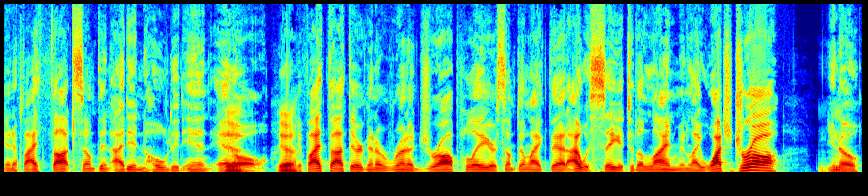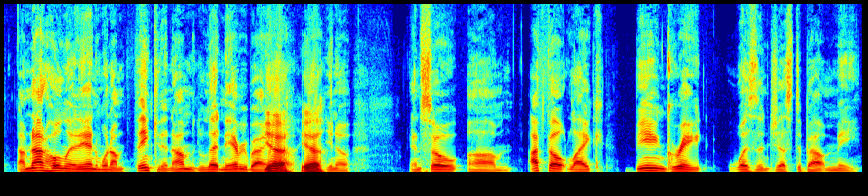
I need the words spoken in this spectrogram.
And if I thought something, I didn't hold it in at Yeah, all. yeah. If I thought they were going to run a draw play or something like that, I would say it to the lineman, like, watch draw. Mm-hmm. You know, I'm not holding it in when I'm thinking it. I'm letting everybody Yeah, know, yeah. You know, and so um, I felt like being great wasn't just about me.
